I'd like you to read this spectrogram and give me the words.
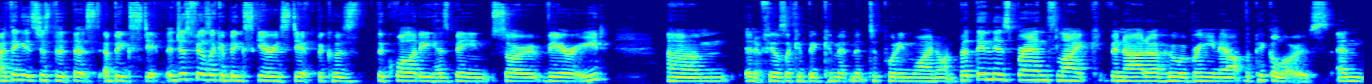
I think it's just that that's a big step. It just feels like a big scary step because the quality has been so varied um, and it feels like a big commitment to putting wine on. But then there's brands like Vinata who are bringing out the piccolos, and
